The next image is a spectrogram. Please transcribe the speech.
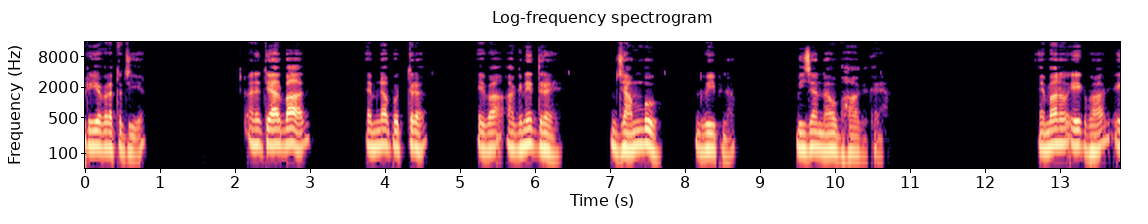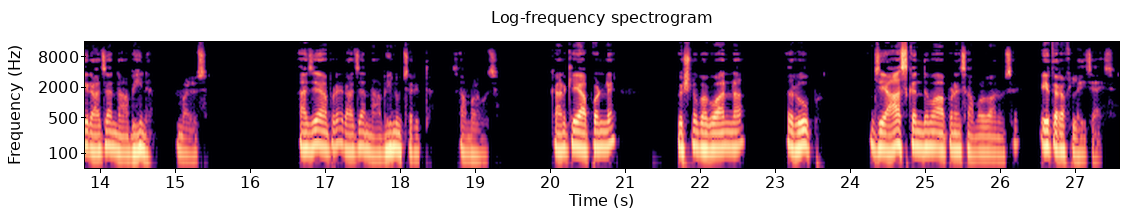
પ્રિયવ્રતજીએ. અને ત્યારબાદ એમના પુત્ર એવા અગ્નિદ્રએ જાંબુ દ્વીપના બીજા નવ ભાગ કર્યા. એમાંનો એક ભાગ એ રાજા નાભીને મળ્યો છે. આજે આપણે રાજા નાભીનું ચરિત્ર સાંભળવું છે. કારણ કે આપણને વિષ્ણુ ભગવાનના રૂપ જે આ સ્કંધમાં આપણે સાંભળવાનું છે એ તરફ લઈ જાય છે.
